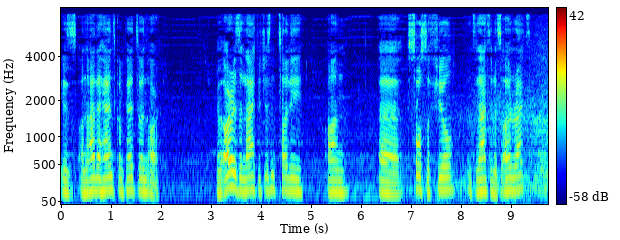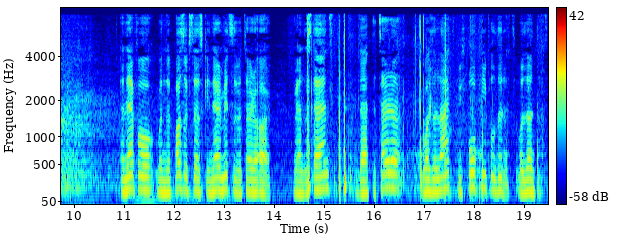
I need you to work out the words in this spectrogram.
is on the other hand compared to an or. An or is a light which isn't totally on a source of fuel, it's light in its own right and therefore, when the pasuk says "Kiner mitzvah Torah or," we understand that the Torah was a light before people did it or learned it.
